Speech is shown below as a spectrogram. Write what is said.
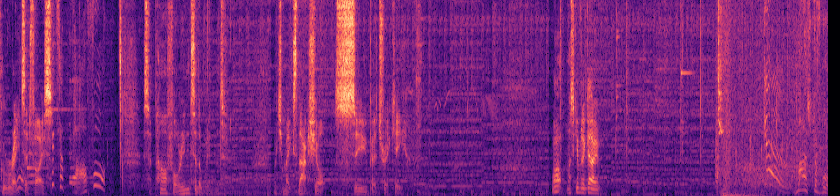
Great advice. It's a par four. So par four into the wind, which makes that shot super tricky. Well, let's give it a go. Masterful.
